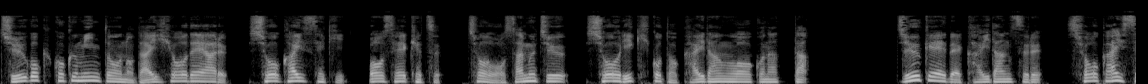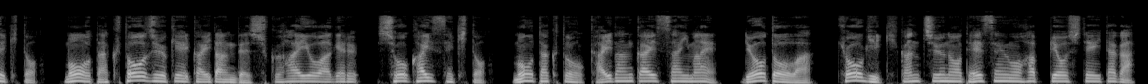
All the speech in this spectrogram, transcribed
中国国民党の代表である、蒋介石、王清潔、張治中、蒋力子と会談を行った。重慶で会談する、蒋介石と、毛沢東重慶会談で祝杯を挙げる、蒋介石と、毛沢東会談開催前、両党は、協議期間中の停戦を発表していたが、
